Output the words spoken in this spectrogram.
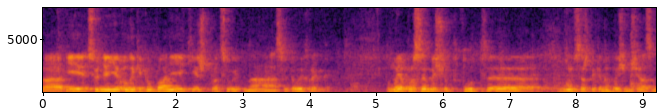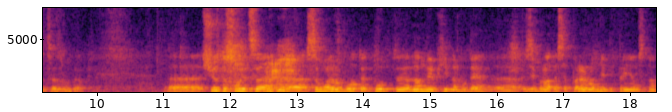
Е, І сьогодні є великі компанії, які ж працюють на світових ринках. Тому я просив би, щоб тут е, ми все ж таки найближчим часом це зробили. Що стосується самої роботи, тут нам необхідно буде зібратися переробні підприємства,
